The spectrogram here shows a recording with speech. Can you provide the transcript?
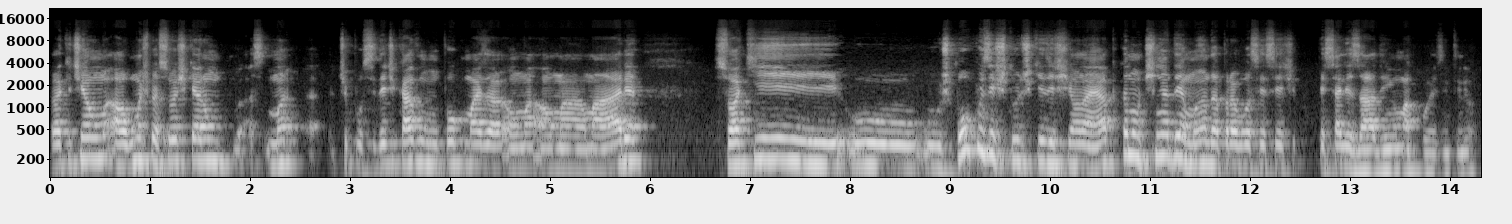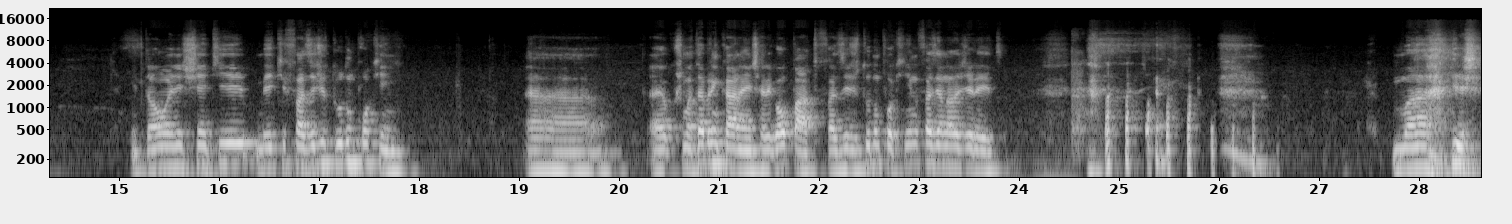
Era que tinha uma, algumas pessoas que eram, uma, tipo, se dedicavam um pouco mais a uma, a uma, uma área só que o, os poucos estúdios que existiam na época não tinha demanda para você ser especializado em uma coisa, entendeu? Então a gente tinha que meio que fazer de tudo um pouquinho. É, eu costumo até brincar, né? A gente era igual o pato, fazia de tudo um pouquinho e não fazia nada direito. Mas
